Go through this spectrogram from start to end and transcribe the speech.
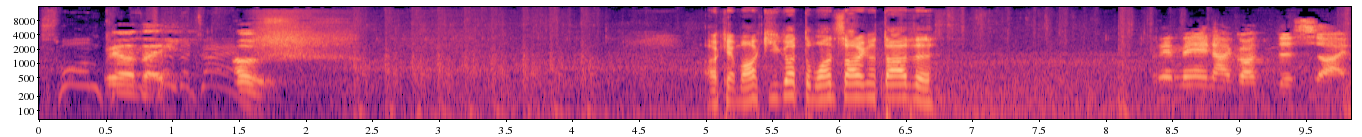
Swarm Where are they? the. Oh, Okay, Mark, you got the one side, I got the other. hey man, I got this side.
